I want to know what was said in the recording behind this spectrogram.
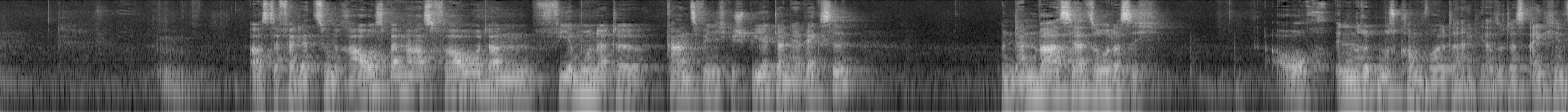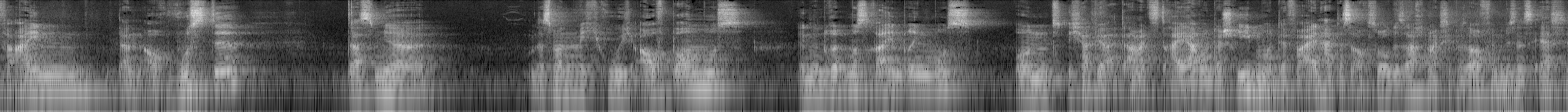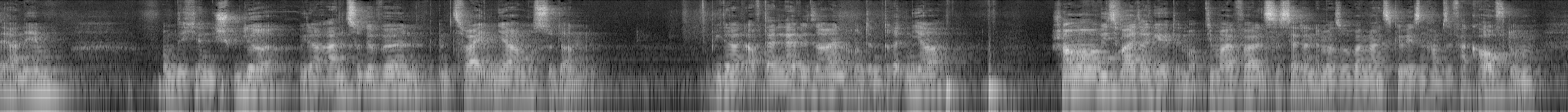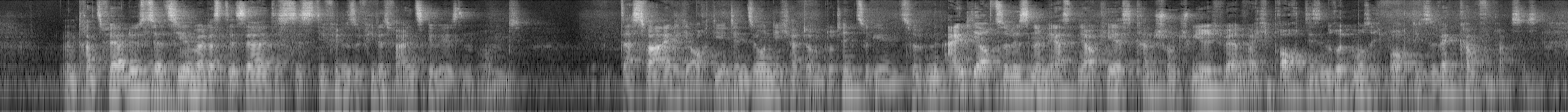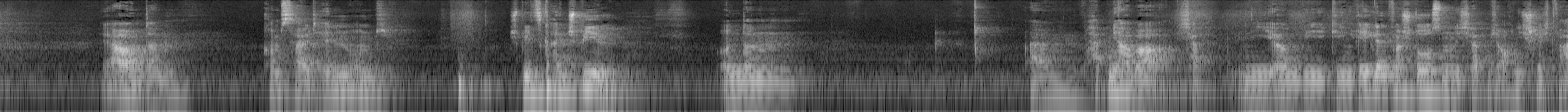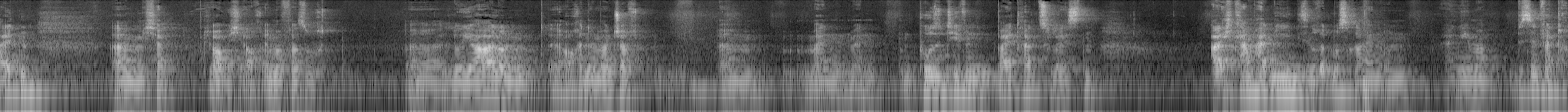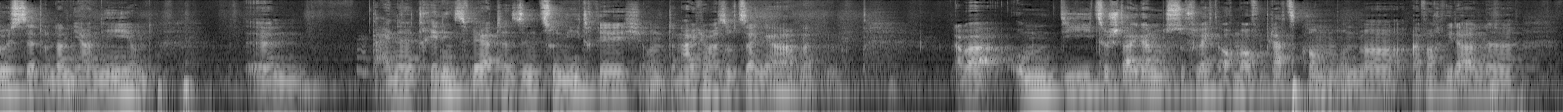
aus der Verletzung raus beim HSV, dann vier Monate ganz wenig gespielt, dann der Wechsel. Und dann war es ja so, dass ich auch in den Rhythmus kommen wollte eigentlich. Also dass eigentlich ein Verein dann auch wusste, dass mir, dass man mich ruhig aufbauen muss, in den Rhythmus reinbringen muss. Und ich habe ja damals drei Jahre unterschrieben und der Verein hat das auch so gesagt, Maxi, pass auf, wir müssen das erste Jahr nehmen, um dich an die Spiele wieder ranzugewöhnen. Im zweiten Jahr musst du dann wieder auf dein Level sein und im dritten Jahr schauen wir mal, wie es weitergeht. Im Optimalfall ist es ja dann immer so bei Mainz gewesen, haben sie verkauft, um einen Transfererlös zu erzielen, weil das ist ja das ist die Philosophie des Vereins gewesen. Und das war eigentlich auch die Intention, die ich hatte, um dorthin zu gehen. Zu, mit eigentlich auch zu wissen im ersten Jahr, okay, es kann schon schwierig werden, weil ich brauche diesen Rhythmus, ich brauche diese Wettkampfpraxis. Ja, und dann kommst halt hin und spielst kein Spiel. Und dann ähm, hat mir aber, ich habe nie irgendwie gegen Regeln verstoßen, ich habe mich auch nicht schlecht verhalten. Ähm, ich habe, glaube ich, auch immer versucht, äh, loyal und äh, auch in der Mannschaft ähm, meinen, meinen positiven Beitrag zu leisten. Aber ich kam halt nie in diesen Rhythmus rein und irgendwie immer ein bisschen vertröstet und dann ja, nee und ähm, deine Trainingswerte sind zu niedrig und dann habe ich mir versucht zu sagen, ja, na, aber um die zu steigern, musst du vielleicht auch mal auf den Platz kommen und mal einfach wieder eine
